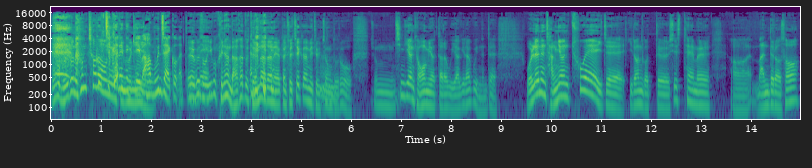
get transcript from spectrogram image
뭔가 물건을 훔쳐 나오는 기분이 느낌. 아 뭔지 알 것 같아요. 네, 그래서 네. 이거 그냥 나가도 되나라는 약간 죄책감이 들 음. 정도로 좀 신기한 경험이었다라고 이야기를 하고 있는데 원래는 작년 초에 이제 이런 것들 시스템을 어, 만들어서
